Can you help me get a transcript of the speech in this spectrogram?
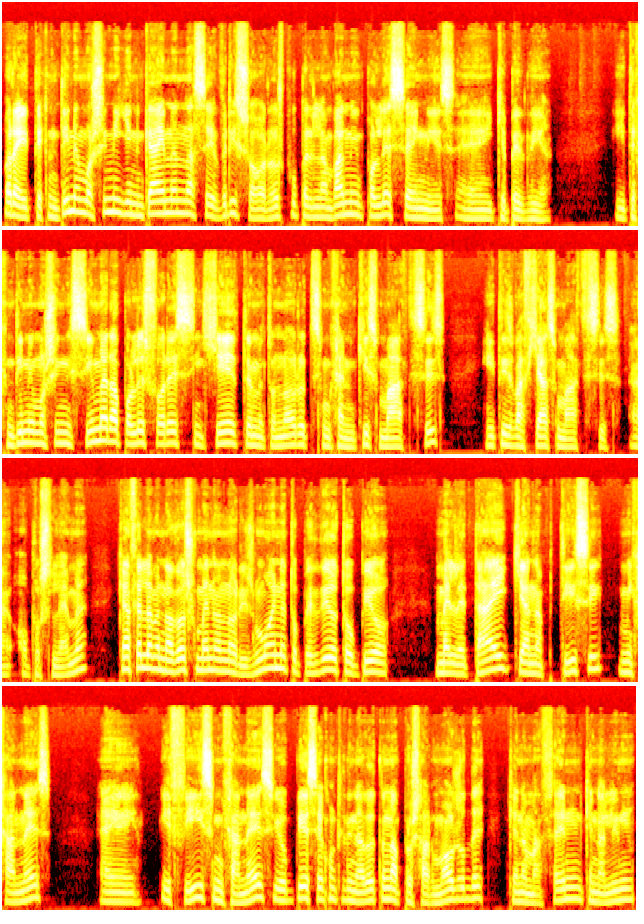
Ωραία, η τεχνητή νοημοσύνη γενικά είναι ένας ευρύς όρος που περιλαμβάνει πολλές έννοιες ε, και παιδεία. Η τεχνητή νοημοσύνη σήμερα πολλές φορές συγχαίρεται με τον όρο της μηχανικής μάθησης ή της βαθιάς μάθησης, ε, όπως λέμε. Και αν θέλαμε να δώσουμε έναν ορισμό, είναι το πεδίο το οποίο μελετάει και αναπτύσσει μηχανές, ε, ευφυεί μηχανές, οι οποίες έχουν τη δυνατότητα να προσαρμόζονται και να μαθαίνουν και να λύνουν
